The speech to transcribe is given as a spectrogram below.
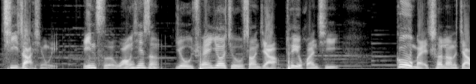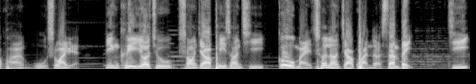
欺诈行为，因此王先生有权要求商家退还其购买车辆的价款五十万元，并可以要求商家赔偿其购买车辆价款的三倍，即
